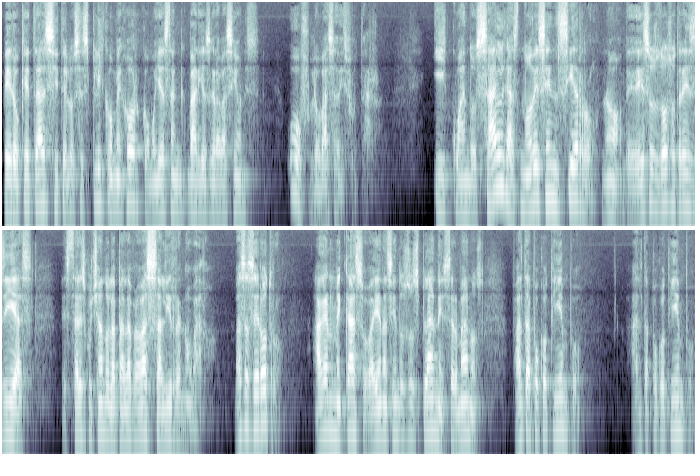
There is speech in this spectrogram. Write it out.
pero ¿qué tal si te los explico mejor, como ya están varias grabaciones? Uf, lo vas a disfrutar. Y cuando salgas, no de ese encierro, no, de esos dos o tres días de estar escuchando la palabra, vas a salir renovado. Vas a hacer otro. Háganme caso, vayan haciendo sus planes, hermanos. Falta poco tiempo. Falta poco tiempo.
